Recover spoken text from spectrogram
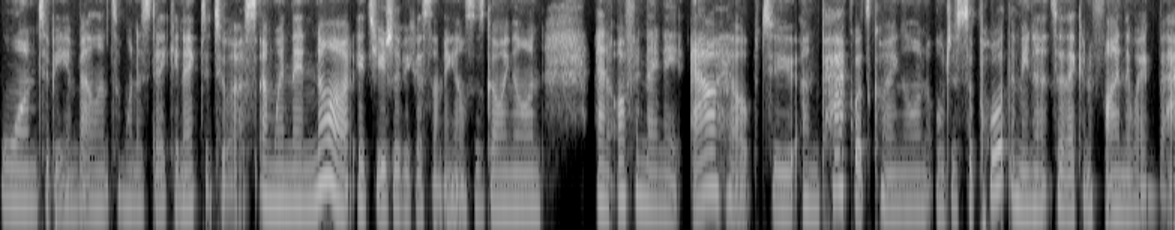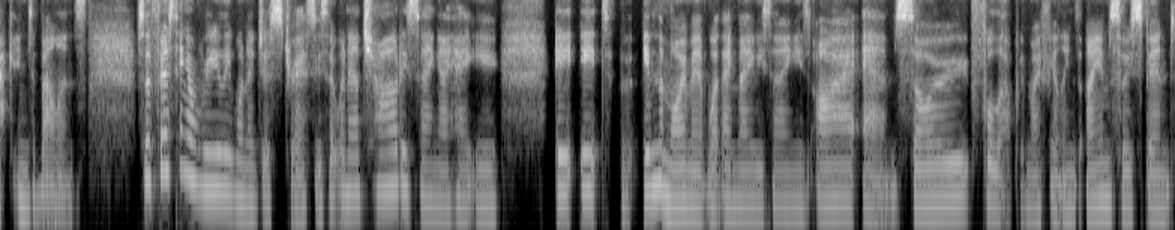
want to be in balance and want to stay connected to us. And when they're not it's usually because something else is going on. And often they need our help to unpack what's going on or to support them in it so they can find their way back into balance. So the first thing i really want to just stress is that when our child is saying i hate you it, it in the moment what they may be saying is i am so full up with my feelings. I am so spent.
